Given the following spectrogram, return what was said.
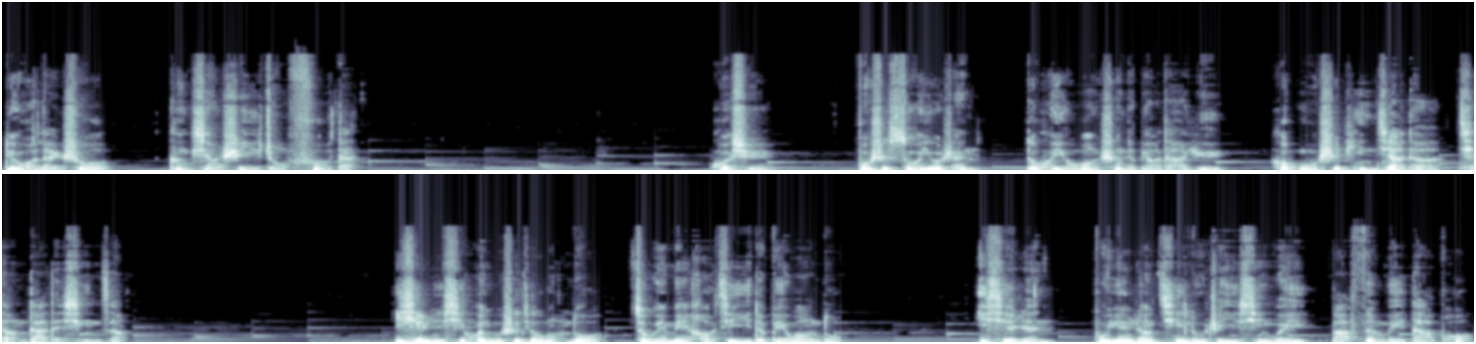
对我来说更像是一种负担。或许，不是所有人都会有旺盛的表达欲和无视评价的强大的心脏。一些人喜欢用社交网络作为美好记忆的备忘录，一些人不愿让记录这一行为把氛围打破。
